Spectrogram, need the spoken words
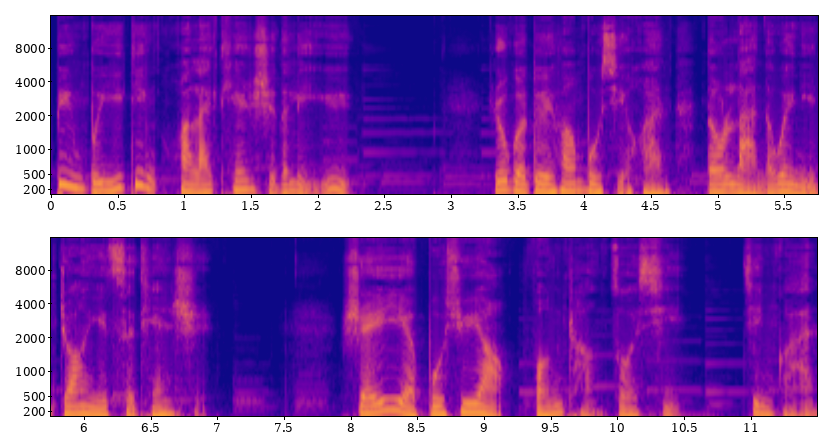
并不一定换来天使的礼遇。如果对方不喜欢，都懒得为你装一次天使。谁也不需要逢场作戏，尽管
